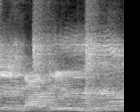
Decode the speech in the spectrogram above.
my blue.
